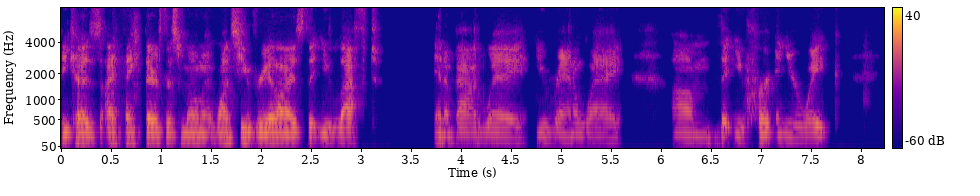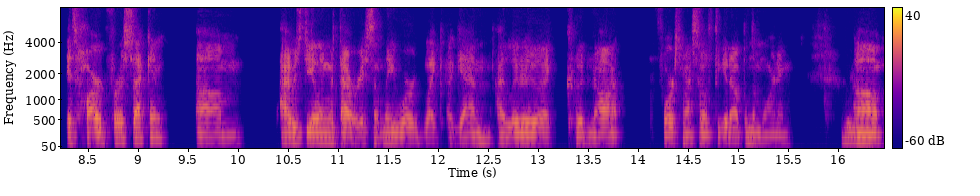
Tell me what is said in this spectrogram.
Because I think there's this moment once you realize that you left in a bad way, you ran away, um, that you hurt in your wake. It's hard for a second. Um, I was dealing with that recently, where like again, I literally like could not force myself to get up in the morning. Um,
